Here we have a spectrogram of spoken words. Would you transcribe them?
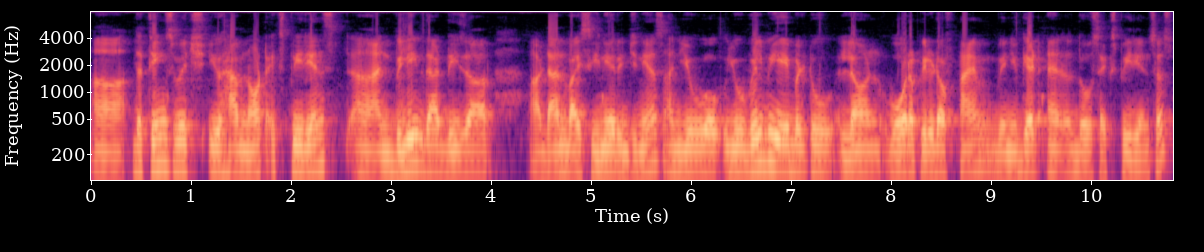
uh, the things which you have not experienced and believe that these are uh, done by senior engineers and you you will be able to learn over a period of time when you get uh, those experiences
